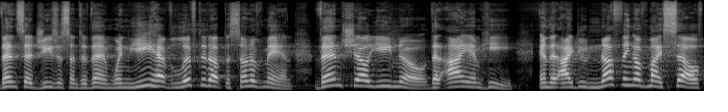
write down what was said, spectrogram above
Then said Jesus unto them, When ye have lifted up the Son of Man, then shall ye know that I am he and that I do nothing of myself,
